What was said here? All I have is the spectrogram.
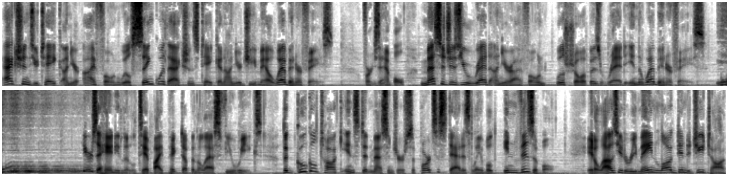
actions you take on your iPhone will sync with actions taken on your Gmail web interface. For example, messages you read on your iPhone will show up as read in the web interface. Here's a handy little tip I picked up in the last few weeks. The Google Talk Instant Messenger supports a status labeled Invisible. It allows you to remain logged into Gtalk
